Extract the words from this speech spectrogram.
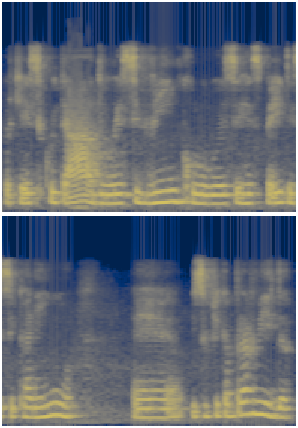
Porque esse cuidado, esse vínculo, esse respeito, esse carinho, é, isso fica para a vida.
